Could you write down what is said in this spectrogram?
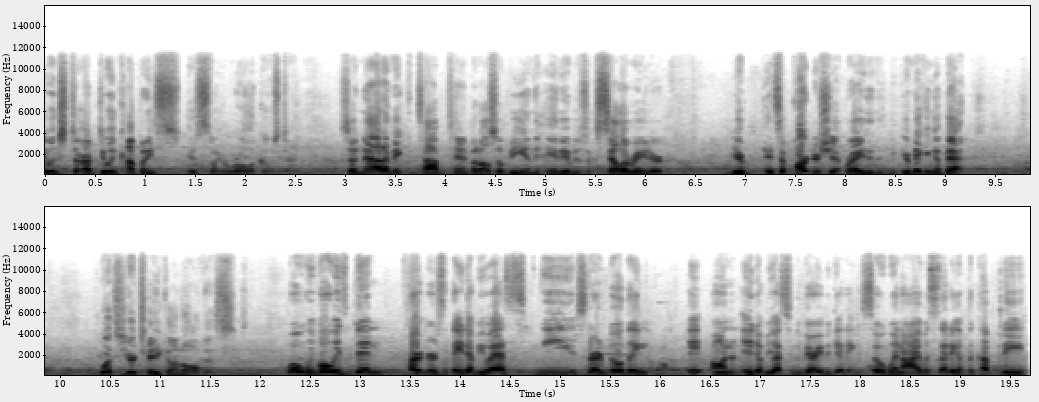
doing, start, doing companies is like a roller coaster. So now to make the top 10, but also be in the AWS Accelerator, you're, it's a partnership, right? You're making a bet. What's your take on all this? Well, we've always been partners with AWS. We started building on AWS from the very beginning. So when I was setting up the company,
